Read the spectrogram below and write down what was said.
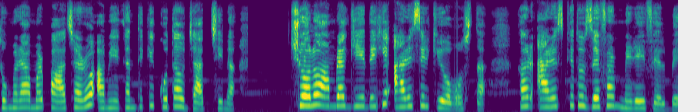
তোমরা আমার পা ছাড়ো, আমি এখান থেকে কোথাও যাচ্ছি না। চলো আমরা গিয়ে দেখি আরএস এর কি অবস্থা। কারণ আরএসকে তো জেফার মেরেই ফেলবে।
